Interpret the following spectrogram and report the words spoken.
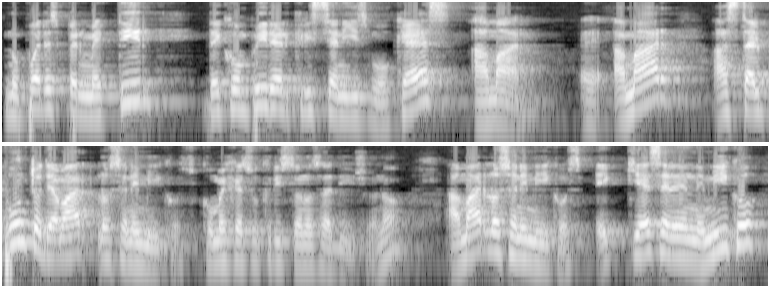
no puedes permitir de cumplir el cristianismo, que es amar. Eh, amar hasta el punto de amar los enemigos, como Jesucristo nos ha dicho, ¿no? Amar los enemigos. ¿Y ¿Qué es el enemigo?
